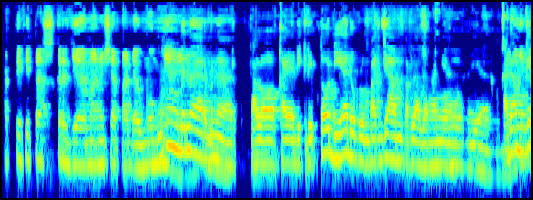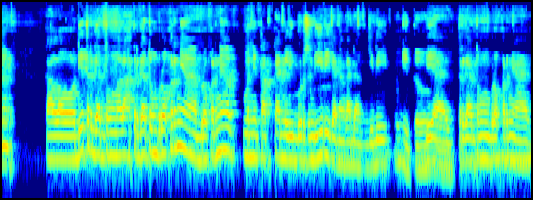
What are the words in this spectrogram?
aktivitas kerja manusia pada umumnya. Hmm, ya. benar benar. Kalau kayak di kripto dia 24 jam perdagangannya. Oh, Iya. Kadang mungkin kalau dia tergantung malah tergantung brokernya. Brokernya menetapkan libur sendiri kadang-kadang. Jadi Oh, gitu. Iya, tergantung brokernya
